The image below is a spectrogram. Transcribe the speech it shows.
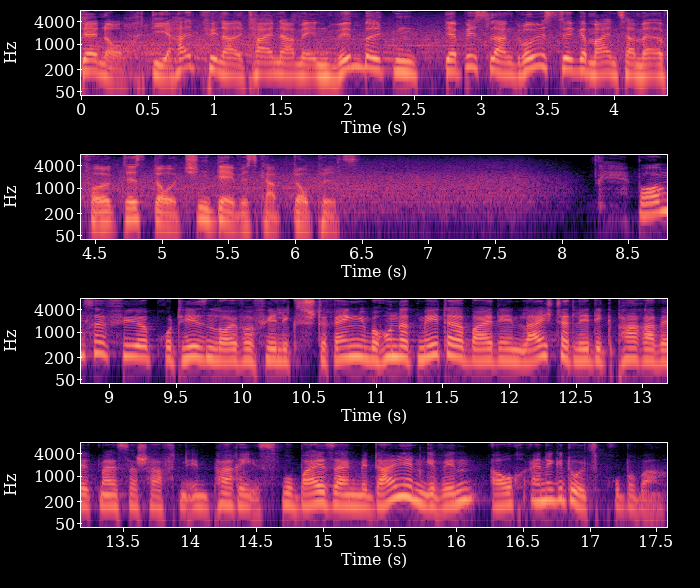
Dennoch die Halbfinalteilnahme in Wimbledon, der bislang größte gemeinsame Erfolg des deutschen Davis Cup Doppels. Bronze für Prothesenläufer Felix Streng über 100 Meter bei den Leichtathletik-Paraweltmeisterschaften in Paris, wobei sein Medaillengewinn auch eine Geduldsprobe war.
